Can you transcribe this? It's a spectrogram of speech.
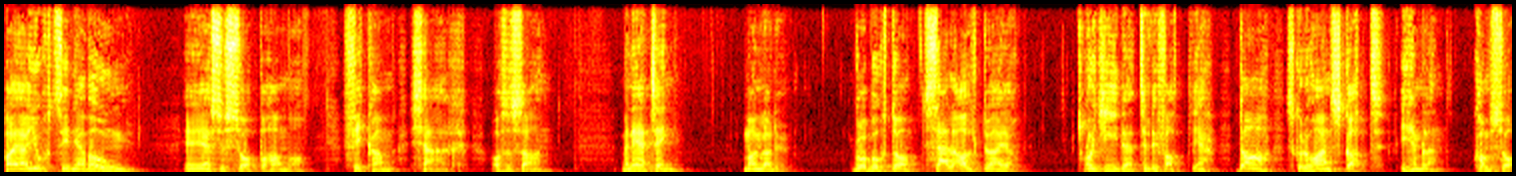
har jeg gjort siden jeg var ung. Jesus så på ham og fikk ham kjær, og så sa han, men én ting mangler du. Gå bort og selg alt du eier, og gi det til de fattige. Da skal du ha en skatt i himmelen. Kom så,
